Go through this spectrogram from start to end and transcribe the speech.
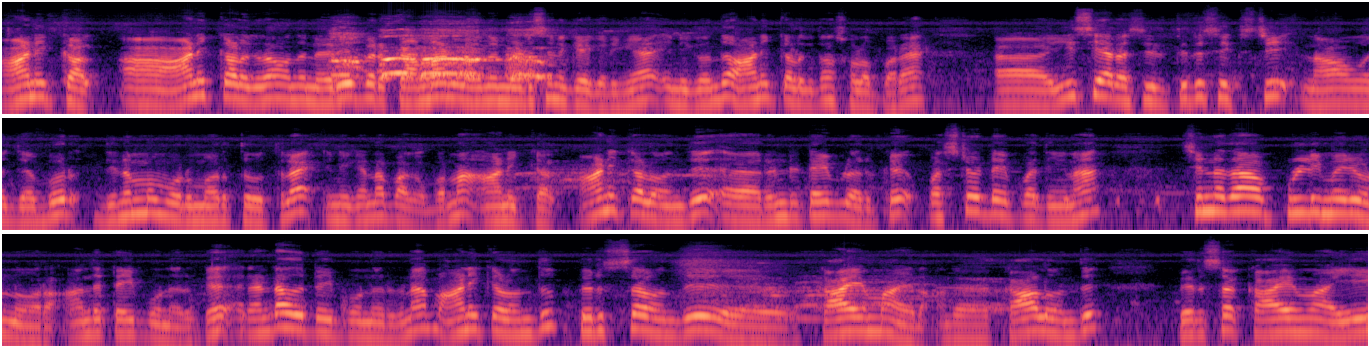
ஆணிக்கால் ஆணிக்காலுக்கு தான் வந்து நிறைய பேர் கமெண்டில் வந்து மெடிசன் கேட்குறீங்க இன்றைக்கி வந்து ஆணிக்காலுக்கு தான் சொல்ல போகிறேன் ஈசிஆர் அரசியல் த்ரீ சிக்ஸ்டி நான் உங்கள் ஜபூர் தினமும் ஒரு மருத்துவத்தில் இன்றைக்கி என்ன பார்க்க போகிறோம்னா ஆணிக்கால். ஆணிக்கால் வந்து ரெண்டு டைப்பில் இருக்குது ஃபஸ்ட்டு டைப் பார்த்தீங்கன்னா சின்னதாக புள்ளி மாரி ஒன்று வரும். அந்த டைப் ஒன்று இருக்குது ரெண்டாவது டைப் ஒன்று இருக்குன்னா ஆணிக்கால் வந்து பெருசாக வந்து காயமாக ஆகிடும் அந்த கால் வந்து பெருசாக காயமாகி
